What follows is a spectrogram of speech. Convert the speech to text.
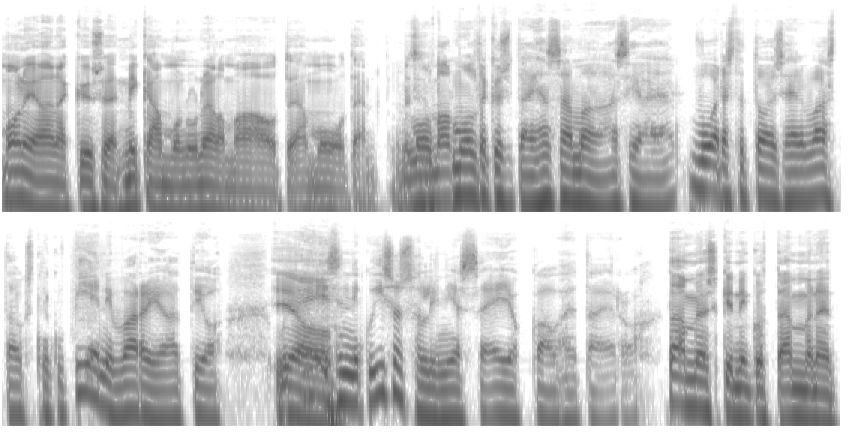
moni aina kysyy, että mikä on mun unelma-auto ja muuten. Mul, multa kysytään ihan samaa asiaa ja vuodesta toiseen vastaukset niin kuin pieni variaatio, mutta Joo. ei, niin kuin isossa linjassa ei ole kauheata eroa. Tämä on myöskin niin tämmöinen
